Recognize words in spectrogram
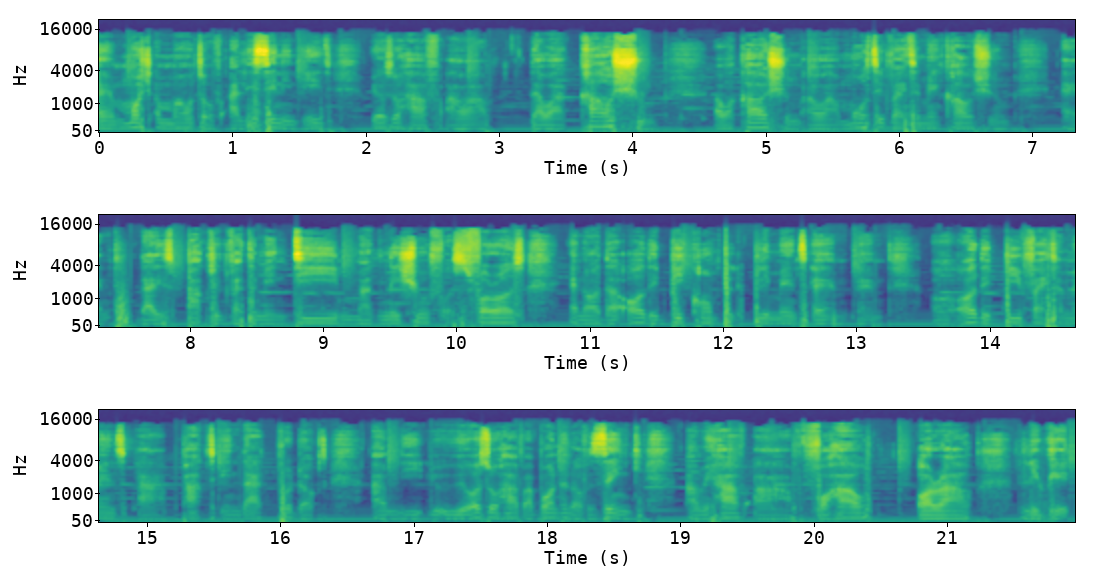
uh, much amount of allicin in it. We also have our our calcium our calcium our multivitamin calcium and that is packed with vitamin d magnesium phosphorus and all that all the b complements and, and uh, all the b vitamins are packed in that product. And we also have abundance of zinc and we have our Fohow oral liquid.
